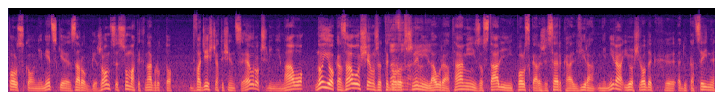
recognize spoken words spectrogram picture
polsko-niemieckie za rok bieżący. Suma tych nagród to 20 tysięcy euro, czyli niemało. No i okazało się, że tegorocznymi laureatami zostali polska reżyserka Elwira Niemira i ośrodek e, edukacyjny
